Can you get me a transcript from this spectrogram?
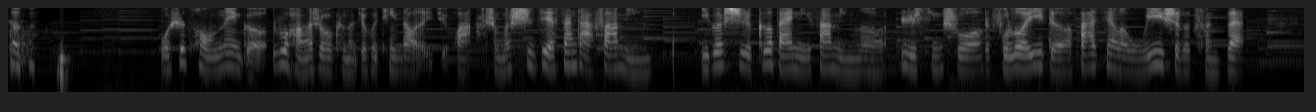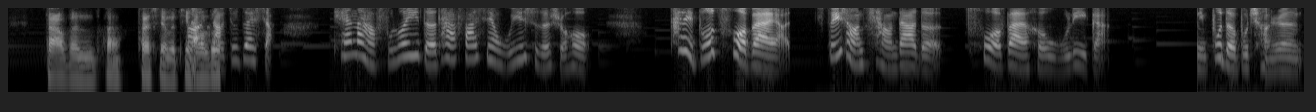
我是从那个入行的时候可能就会听到的一句话，什么世界三大发明，一个是哥白尼发明了日心说，弗洛伊德发现了无意识的存在，达文发发现了进化论。我就在想，天呐，弗洛伊德他发现无意识的时候，他得多挫败呀，非常强大的挫败和无力感。你不得不承认，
